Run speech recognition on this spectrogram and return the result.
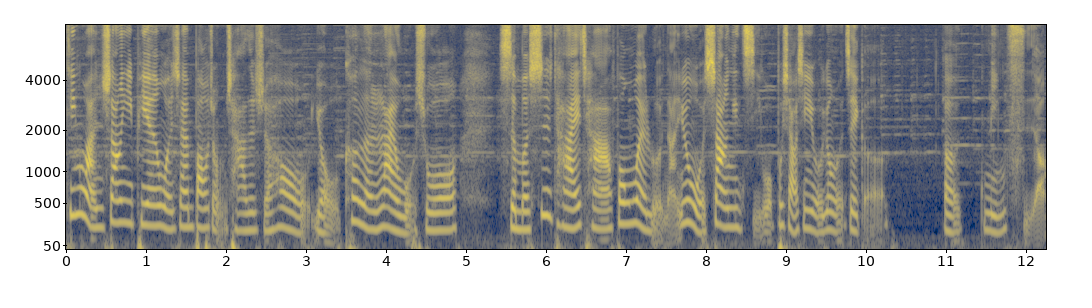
听完上一篇文山包种茶的时候，有客人赖我说：“什么是台茶风味轮啊？”因为我上一集我不小心有用了这个呃名词哦。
